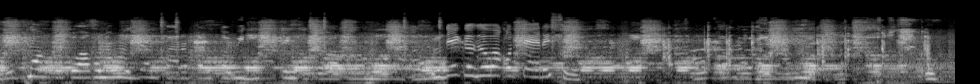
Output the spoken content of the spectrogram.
Wait lang, kukuha ako ng hagdan para pangtawid natin. Kukuha ako ng mga ano. Hindi, gagawa ko terrace eh. Ay!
